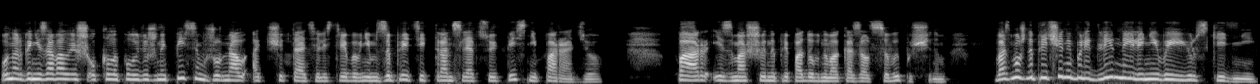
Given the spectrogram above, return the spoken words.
Он организовал лишь около полудюжины писем в журнал от читателей с требованием запретить трансляцию песни по радио. Пар из машины преподобного оказался выпущенным. Возможно, причиной были длинные ленивые июльские дни.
